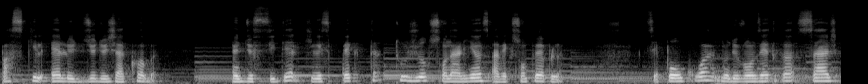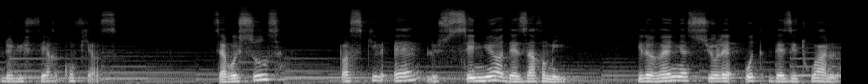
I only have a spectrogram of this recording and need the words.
parce qu'il est le Dieu de Jacob, un Dieu fidèle qui respecte toujours son alliance avec son peuple. C'est pourquoi nous devons être sages de lui faire confiance. Ses ressources, parce qu'il est le Seigneur des armées. Il règne sur les hautes des étoiles,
